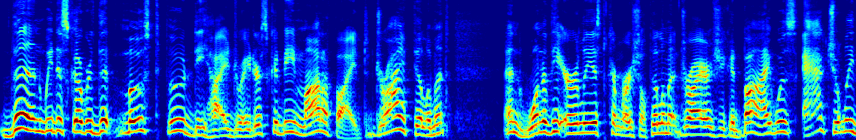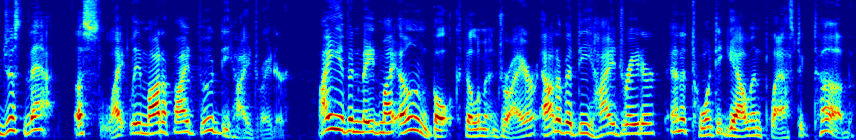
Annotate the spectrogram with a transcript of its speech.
Then we discovered that most food dehydrators could be modified to dry filament, and one of the earliest commercial filament dryers you could buy was actually just that, a slightly modified food dehydrator. I even made my own bulk filament dryer out of a dehydrator and a 20 gallon plastic tub.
